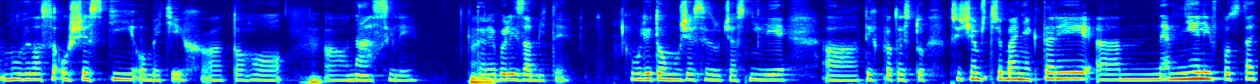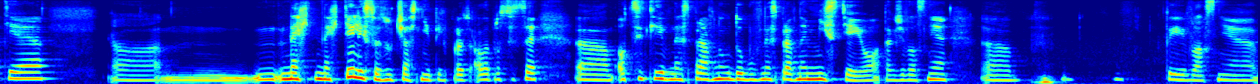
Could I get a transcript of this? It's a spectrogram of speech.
mluvila se o šesti obětích toho hmm. násilí, které hmm. byly zabity kvůli tomu, že se zúčastnili těch protestů. Přičemž třeba někteří um, neměli v podstatě nech, nechtěli se zúčastnit těch protestů, ale prostě se uh, ocitli v nesprávnou dobu, v nesprávném místě, jo, takže vlastně uh, ty vlastně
